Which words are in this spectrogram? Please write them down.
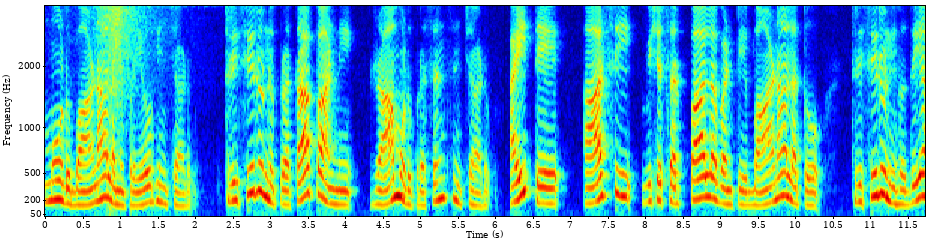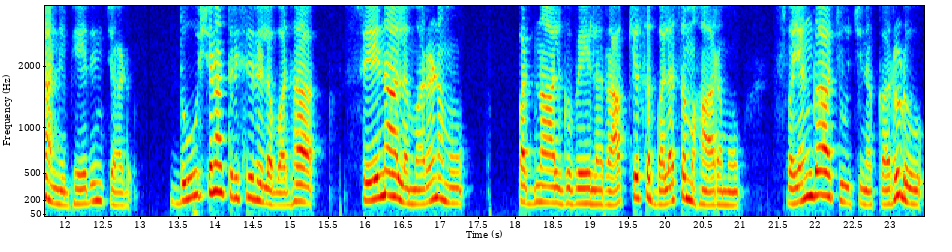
మూడు బాణాలను ప్రయోగించాడు. త్రిశిరుని ప్రతాపాన్ని రాముడు ప్రశంసించాడు. అయితే ఆసి విషసర్పాల వంటి బాణాలతో త్రిశిరుని హృదయాన్ని భేదించాడు. దూషణ త్రిశిరుల వధ సేనాల మరణము పద్నాలుగు వేల రాక్షస బలసంహారము స్వయంగా చూచిన కరుడు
